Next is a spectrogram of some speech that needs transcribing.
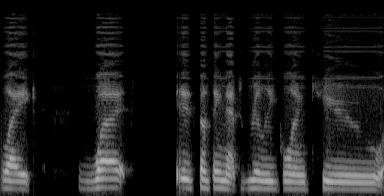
like what is something that's really going to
